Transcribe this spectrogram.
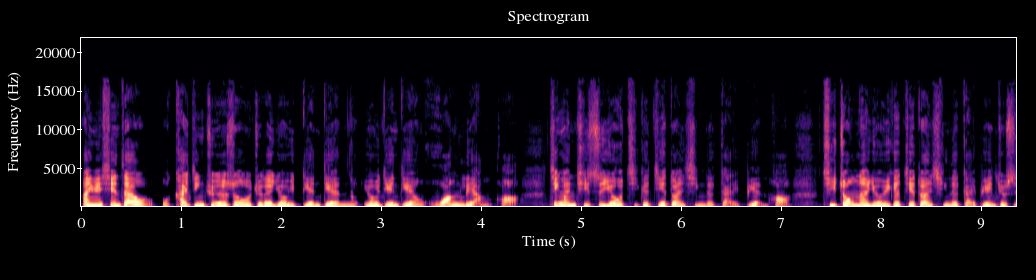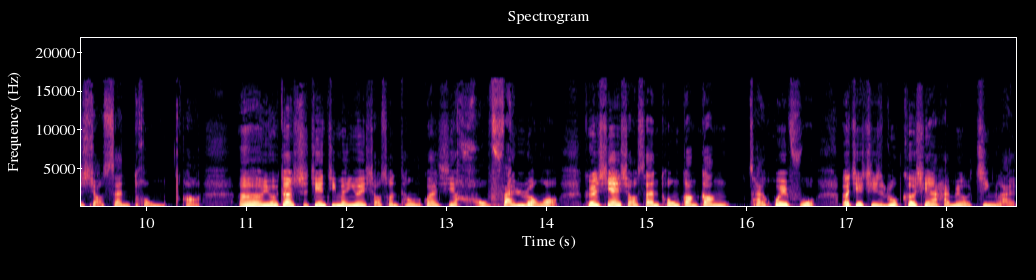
那因为现在我开进去的时候，我觉得有一点点，有一点点荒凉哈。金门其实有几个阶段性的改变哈，其中呢有一个阶段性的改变就是小三通哈。呃，有一段时间金门因为小三通的关系好繁荣哦，可是现在小三通刚刚。才恢复，而且其实陆客现在还没有进来，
